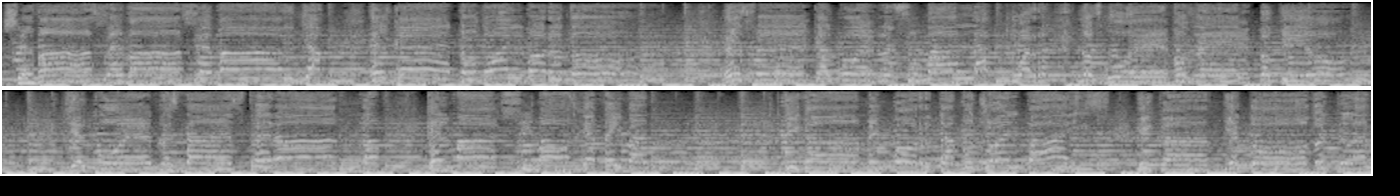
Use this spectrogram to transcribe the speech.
Se va, se va, cambie todo el plan.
